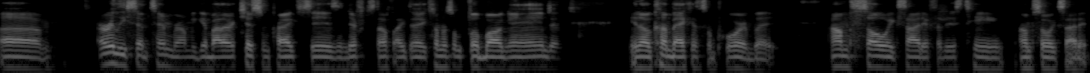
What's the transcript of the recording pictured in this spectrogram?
um, early September. I'm gonna get by there, kiss some practices and different stuff like that. Come to some football games and you know, come back and support. But I'm so excited for this team. I'm so excited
